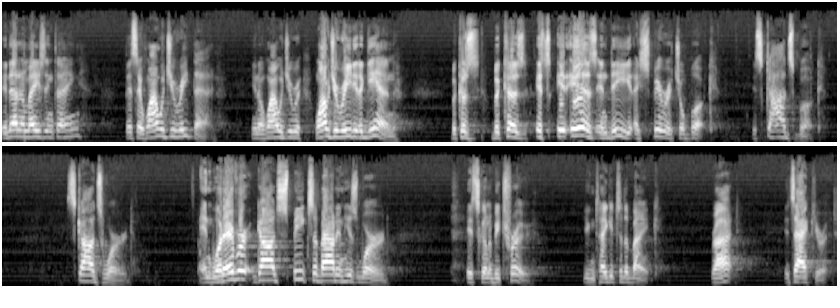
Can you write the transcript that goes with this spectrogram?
Isn't that an amazing thing? They say, Why would you read that? You know, why would you, re- why would you read it again? Because, because it's, it is indeed a spiritual book. It's God's book, it's God's Word. And whatever God speaks about in His Word, it's going to be true. You can take it to the bank, right? It's accurate.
